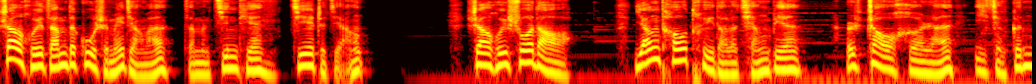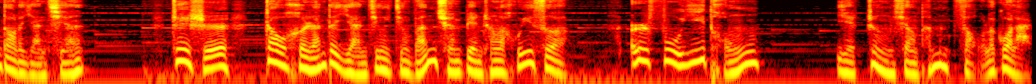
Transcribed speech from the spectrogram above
上回咱们的故事没讲完，咱们今天接着讲。上回说到，杨涛退到了墙边，而赵赫然已经跟到了眼前。这时，赵赫然的眼睛已经完全变成了灰色，而傅一彤也正向他们走了过来。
